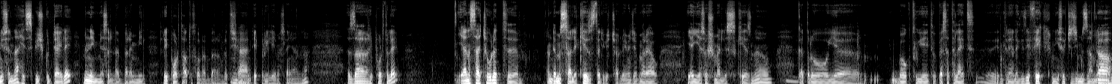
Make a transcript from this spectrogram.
news ና hate speech ጉዳይ ላይ ምን የሚመስል ነበር የሚል ሪፖርት አውጥተው ነበረ 2021 ኤፕሪል ይመስለኛል። ና እዛ ሪፖርት ላይ ያነሳቸው ሁለት እንደ ምሳሌ case study ዎች አሉ። የመጀመሪያው የአየሰው ሽመልስ ኬዝ ነው። ቀጥሎ በወቅቱ የኢትዮጵያ ሳተላይት እንትን ያለ ጊዜ fake news ኦች እዚህ ምዛም ነበሩ።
